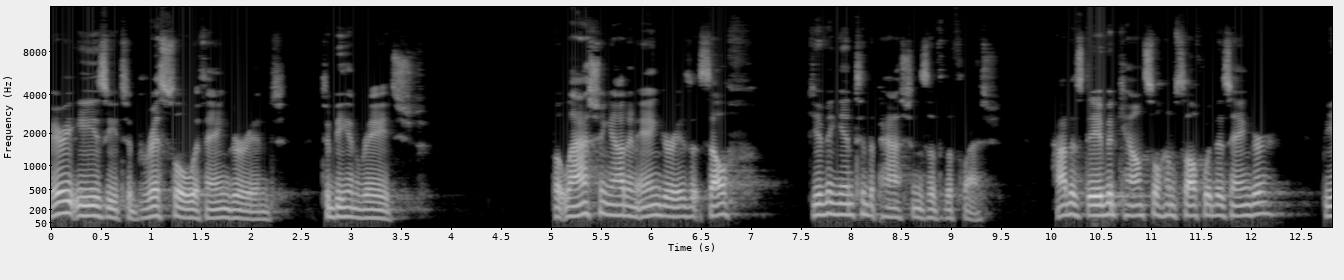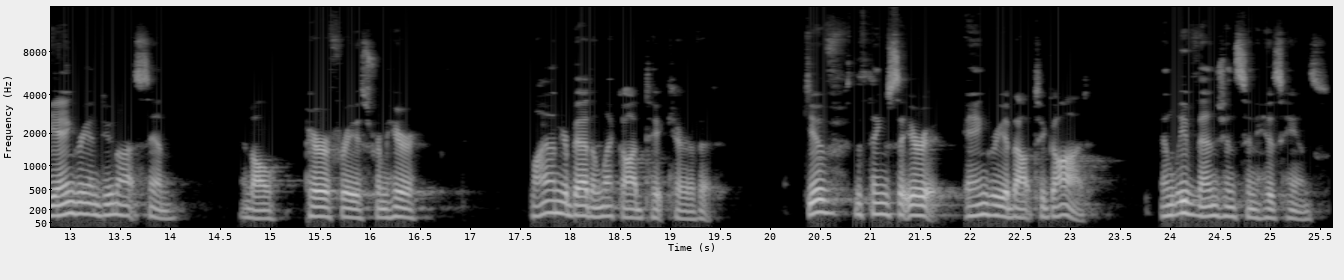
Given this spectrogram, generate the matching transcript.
Very easy to bristle with anger and to be enraged. But lashing out in anger is itself giving in to the passions of the flesh. How does David counsel himself with his anger? Be angry and do not sin. And I'll paraphrase from here lie on your bed and let God take care of it. Give the things that you're angry about to God and leave vengeance in His hands.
